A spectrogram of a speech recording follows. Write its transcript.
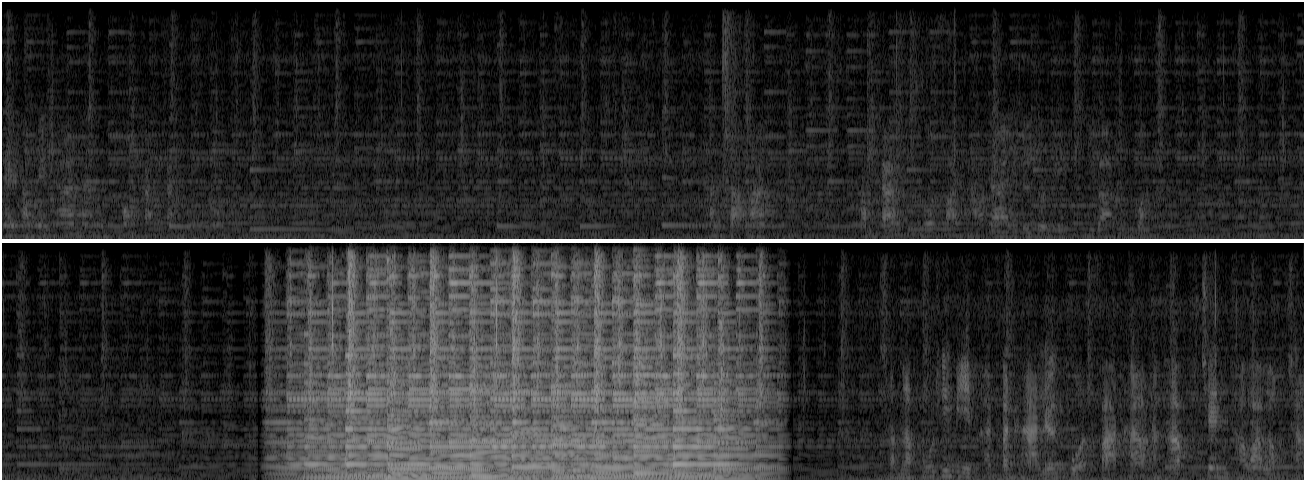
ให้ทำในท่านั่งป้องกันการหกล้มท่านสามารถทำการนวดฝ่าเท้าได้ด้วยตัวเองที่บ้านทุกวัน รื่องปวดฝ่าเท้านะครับ เช่นภาวะรองช้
